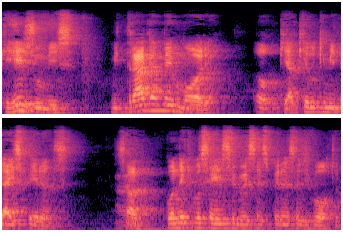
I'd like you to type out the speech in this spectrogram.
que resume isso. Me traga a memória, que é aquilo que me dá esperança. Sabe? Quando é que você recebeu essa esperança de volta?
